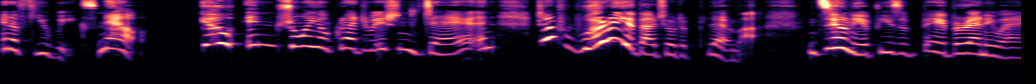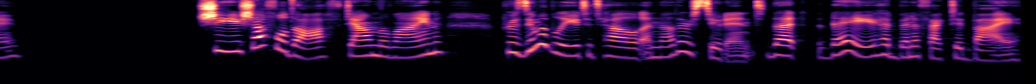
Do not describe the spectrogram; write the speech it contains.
in a few weeks. Now, go enjoy your graduation day and don't worry about your diploma. It's only a piece of paper anyway. She shuffled off down the line, presumably to tell another student that they had been affected by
